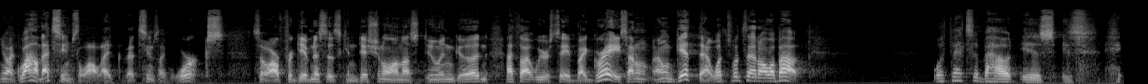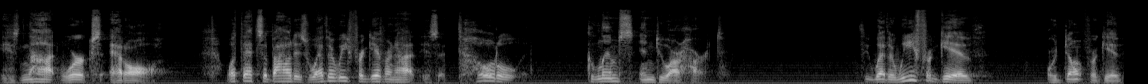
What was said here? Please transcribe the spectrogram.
you're like, wow, that seems a lot like that seems like works. So our forgiveness is conditional on us doing good. I thought we were saved by grace. I don't, I don't get that. What's, what's that all about? What that's about is, is, is not works at all. What that's about is whether we forgive or not is a total glimpse into our heart. See, whether we forgive or don't forgive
